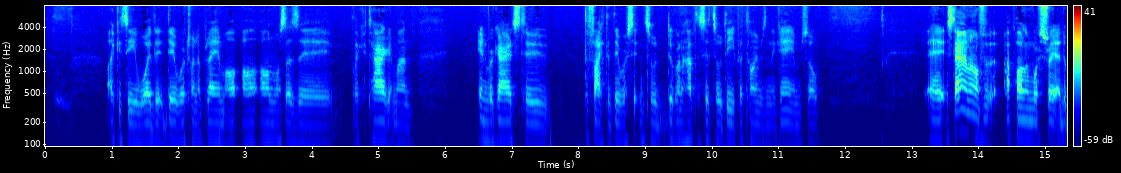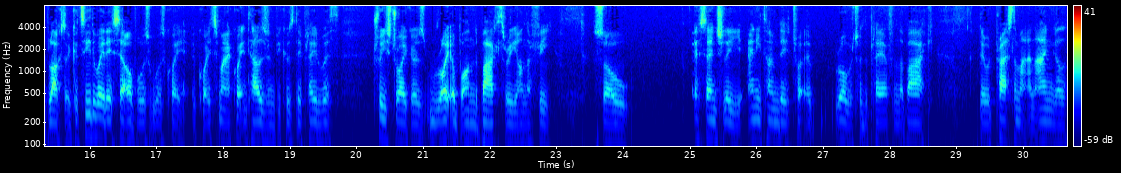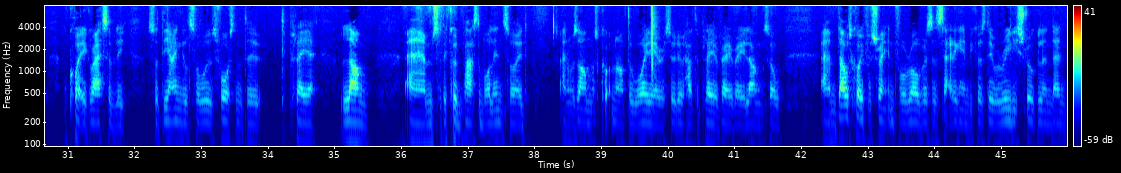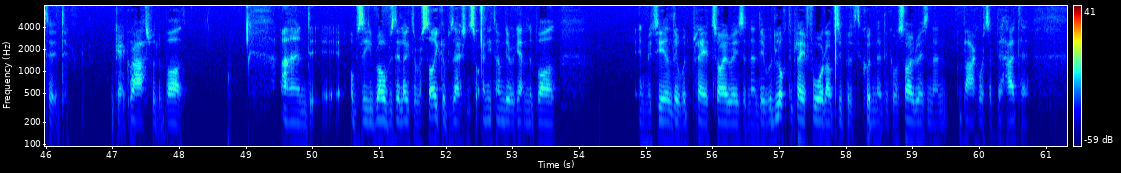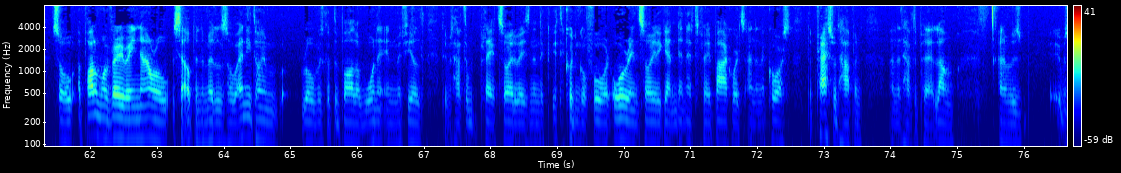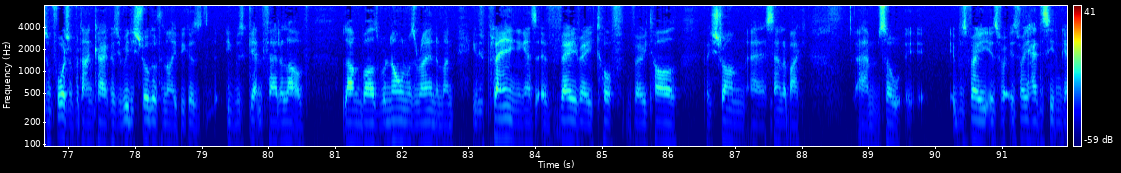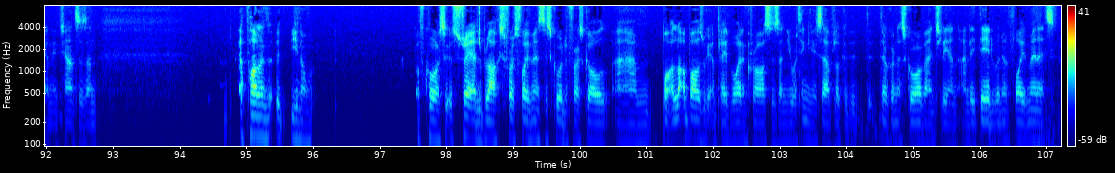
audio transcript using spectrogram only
I could see why they, they were trying to play him al- al- almost as a like a target man in regards to the fact that they were sitting so they're going to have to sit so deep at times in the game. So uh, starting off, Apollon were straight at the blocks. I could see the way they set up was, was quite quite smart, quite intelligent because they played with three strikers right up on the back three on their feet. So essentially, anytime they try to roll to the player from the back, they would press them at an angle and quite aggressively. So the angle, so it was forcing them to to play it long, um, so they couldn't pass the ball inside, and was almost cutting off the wide area. So they would have to play it very very long. So um, that was quite frustrating for Rovers at the start game because they were really struggling then to, to get a grasp of the ball. And uh, obviously, Rovers they like to recycle possession, so anytime they were getting the ball in midfield, they would play it sideways and then they would look to play forward, obviously, but if they couldn't, they'd go sideways and then backwards if they had to. So Apollon were very, very narrow set up in the middle, so anytime Rovers got the ball or won it in midfield, they would have to play it sideways, and then they, if they couldn't go forward or inside again, then they had to play backwards, and then of course the press would happen, and they'd have to play it long, and it was it was unfortunate for Dan Carr because he really struggled tonight because he was getting fed a lot of long balls where no one was around him, and he was playing against a very very tough, very tall, very strong uh, centre back. Um, so it, it was very it was, it very hard to see them getting any chances and Apollon, you know, of course, straight out of the blocks. First five minutes, they scored the first goal. Um, but a lot of balls were getting played wide and crosses, and you were thinking to yourself, look, they're going to score eventually, and, and they did within five minutes.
